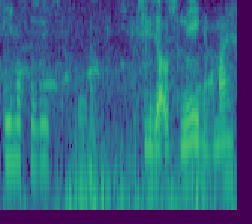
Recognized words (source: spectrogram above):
hier nog geweest ben. Misschien zelfs negen, hier.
